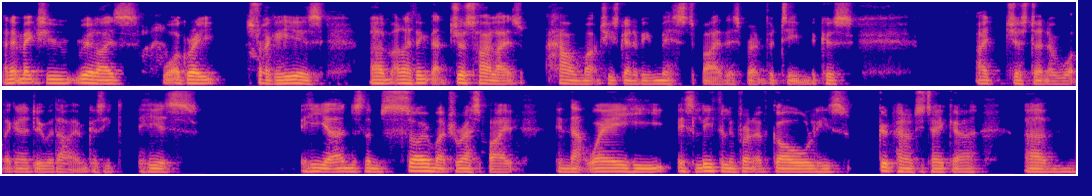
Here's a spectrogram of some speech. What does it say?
And it makes you realize what a great striker he is. Um, and i think that just highlights how much he's going to be missed by this brentford team because i just don't know what they're going to do without him because he he is he earns them so much respite in that way he is lethal in front of goal he's good penalty taker um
